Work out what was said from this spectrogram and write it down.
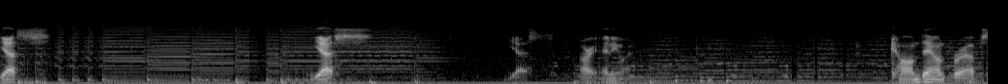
Yes. Yes. Yes. Alright, anyway. Calm down, Fraps.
